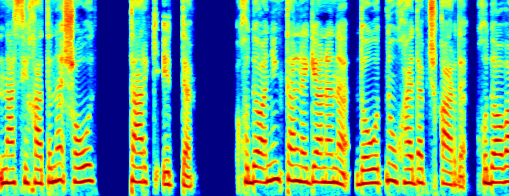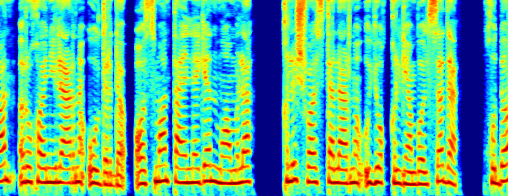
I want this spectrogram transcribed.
nasihatini shoul tark etdi. Xudoning tanlaganini dovudni u haydab chiqardi. Xudovand ruhoniylarni o'ldirdi. Osmon tanlagan muomala qilish vositalarini u yo'q qilgan bo'lsada xudo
